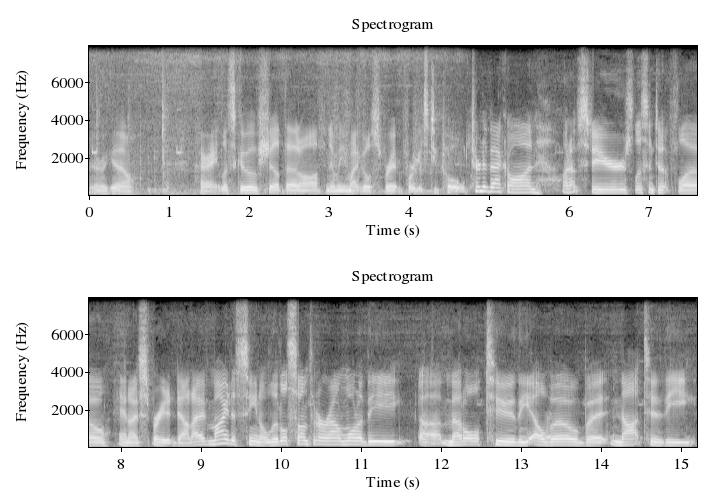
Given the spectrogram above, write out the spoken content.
There we go. All right, let's go shut that off and then we might go spray it before it gets too cold. Turned it back on, went upstairs, listened to it flow, and I've sprayed it down. I might have seen a little something around one of the uh, metal to the elbow, but not to the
